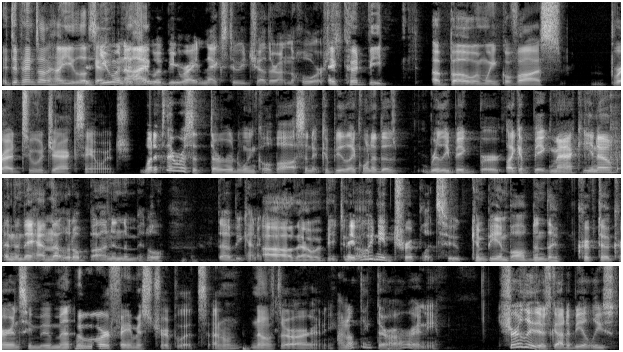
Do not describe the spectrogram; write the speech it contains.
It depends on how you look at it. You and I it- would be right next to each other on the horse. It could be a Bo and Winklevoss bred to a Jack sandwich. What if there was a third Winklevoss and it could be like one of those really big burg, like a Big Mac, you know, and then they have that Mm. little bun in the middle? That would be kind of cool. Oh, that would be. Maybe we need triplets who can be involved in the cryptocurrency movement. Who are famous triplets? I don't know if there are any. I don't think there are any. Surely there's got to be at least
